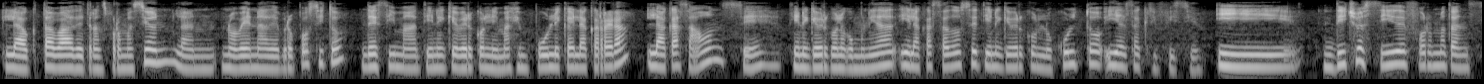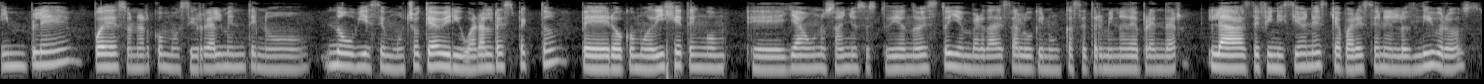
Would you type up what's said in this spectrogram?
la octava de transformación, la novena de propósito, décima tiene que ver con la imagen pública y la carrera, la casa 11 tiene que ver con la comunidad y la casa 12 tiene que ver con lo oculto y el sacrificio. Y Dicho así de forma tan simple, puede sonar como si realmente no, no hubiese mucho que averiguar al respecto, pero como dije, tengo eh, ya unos años estudiando esto y en verdad es algo que nunca se termina de aprender. Las definiciones que aparecen en los libros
